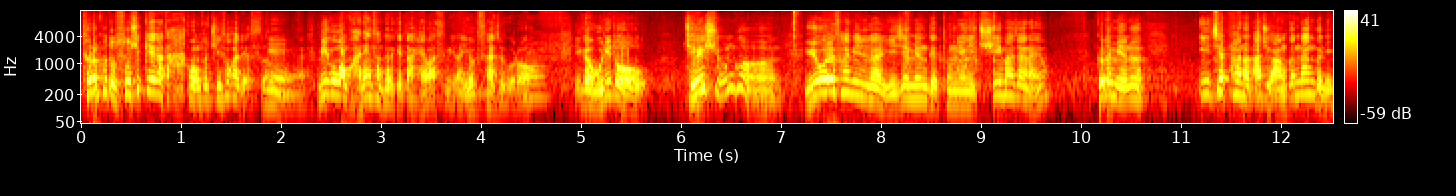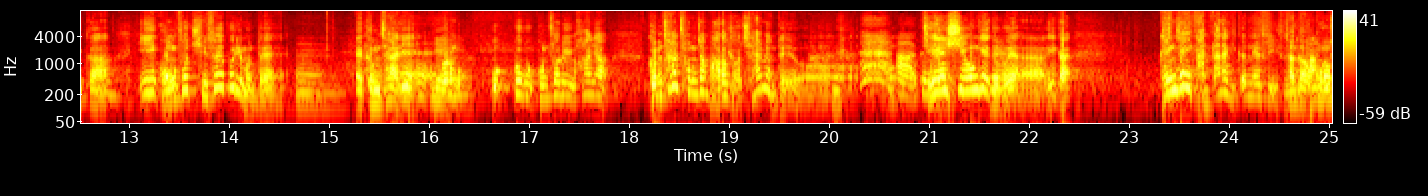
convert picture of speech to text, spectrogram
트럼프도 수십 개가 다 공소 취소가 됐어. 예. 미국은 관행상 그렇게 다 해왔습니다. 역사적으로. 네. 그러니까 우리도 제일 쉬운 건 6월 3일 날 이재명 대통령이 취임하잖아요. 그러면은 이 재판은 아직 안 끝난 거니까 음. 이 공소 취소해버리면 돼. 예, 검찰이. 예. 그럼 어, 그 검찰이 하냐? 검찰총장 바로 교체하면 돼요. 아, 제일 쉬운 게 그거야. 그러니까 굉장히 간단하게 끝낼 수 있습니다. 잠깐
